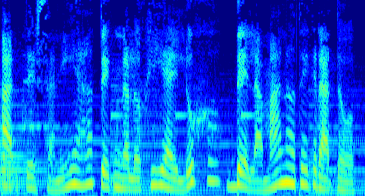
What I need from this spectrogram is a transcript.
Artesanía, tecnología y lujo de la mano de Grato.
